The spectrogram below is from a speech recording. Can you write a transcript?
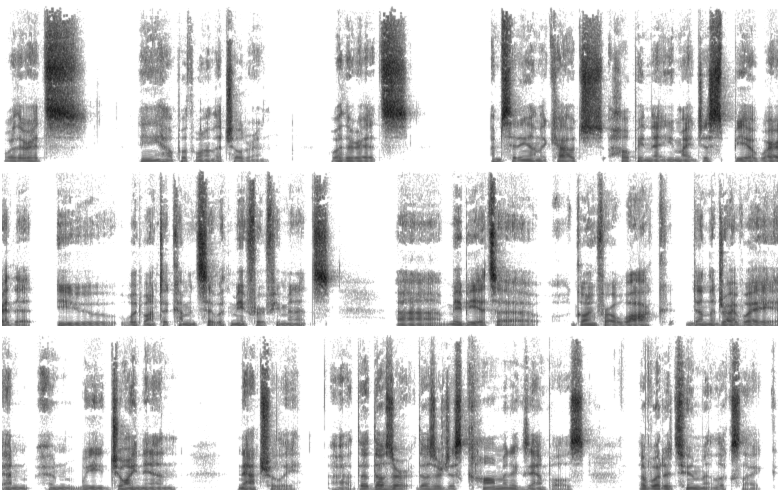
whether it's needing help with one of the children, whether it's I'm sitting on the couch hoping that you might just be aware that you would want to come and sit with me for a few minutes. Uh, maybe it's a going for a walk down the driveway and and we join in naturally. Uh, th- those are those are just common examples of what attunement looks like.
